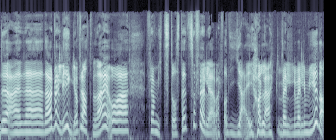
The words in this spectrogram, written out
Er, det har vært veldig hyggelig å prate med deg, og fra mitt ståsted så føler jeg i hvert fall at jeg har lært veldig, veldig mye, da.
